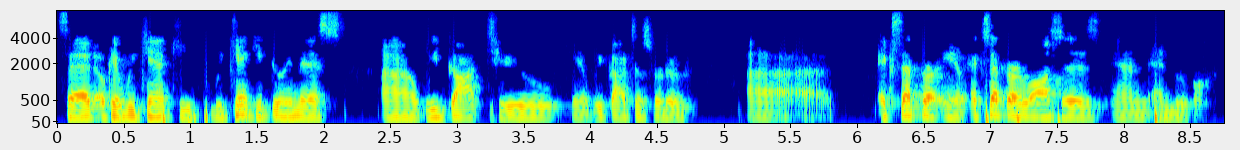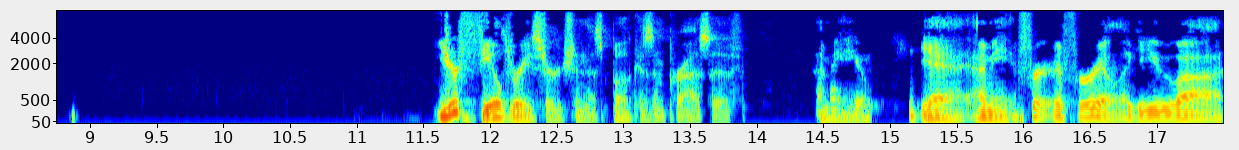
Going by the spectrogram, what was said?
said, okay, we can't keep we can't keep doing this. Uh, we've got to you know we've got to sort of uh, accept our you know accept our losses and and move on. Your field research in this book is impressive. I Thank mean, yeah, I mean, for for real, like you, uh,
